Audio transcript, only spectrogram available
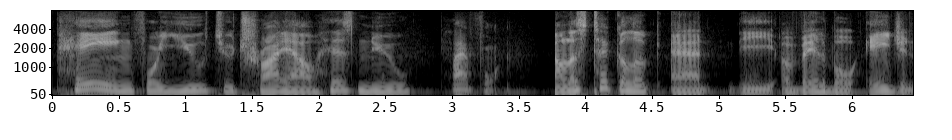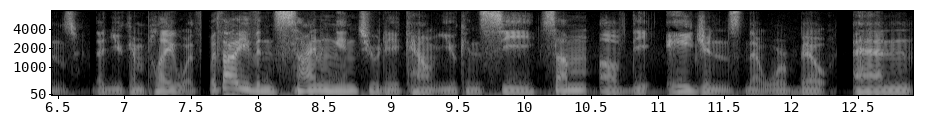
paying for you to try out his new platform. Now let's take a look at the available agents that you can play with. Without even signing into the account, you can see some of the agents that were built and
